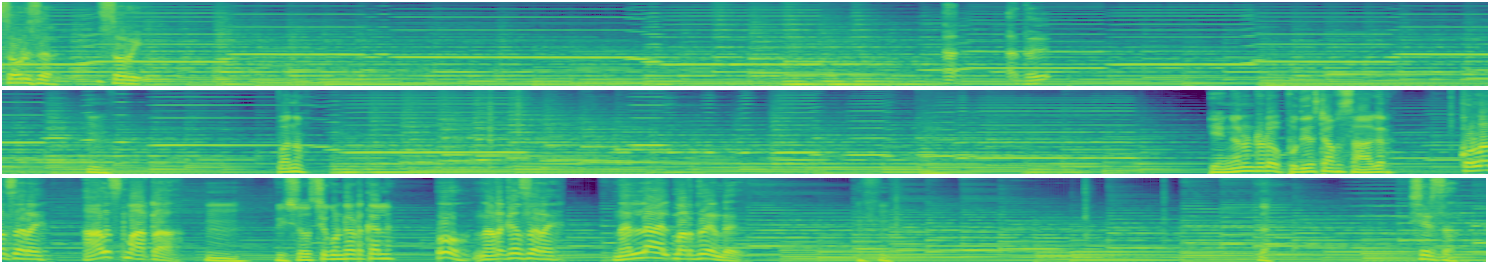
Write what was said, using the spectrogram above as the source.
സോറി സർ സോറി വന്നോ എങ്ങനുണ്ടോ പുതിയ സ്റ്റാഫ് സാഗർ? കൊള്ളാം സാറേ. ആൾ സ്മാർട്ടാ. ഉം, വിശ്വസിച്ച് കൊണ്ട് നടക്കാല്ലോ ഓ നടക്കാം സാറേ. നല്ല ആത്മാർത്ഥതയുണ്ട്. ദാ, ശരി സാർ.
